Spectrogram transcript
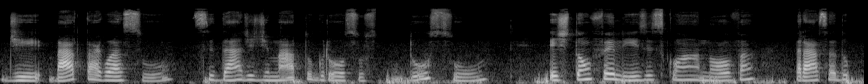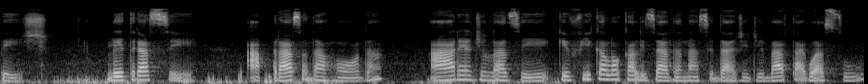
de Bataguaçu, cidade de Mato Grosso do Sul, estão felizes com a nova Praça do Peixe. Letra C. A Praça da Roda, área de lazer que fica localizada na cidade de Bataguaçu,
